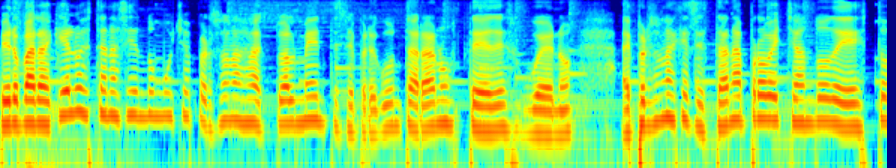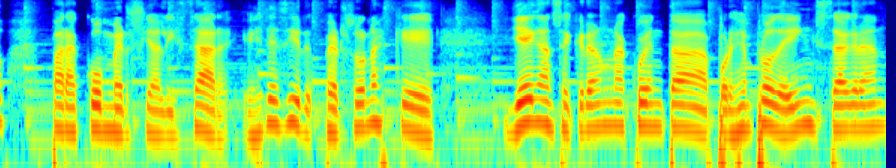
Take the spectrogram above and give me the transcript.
Pero ¿para qué lo están haciendo muchas personas actualmente? Se preguntarán ustedes. Bueno, hay personas que se están aprovechando de esto para comercializar. Es decir, personas que llegan, se crean una cuenta, por ejemplo, de Instagram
